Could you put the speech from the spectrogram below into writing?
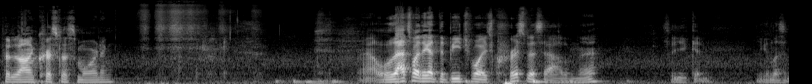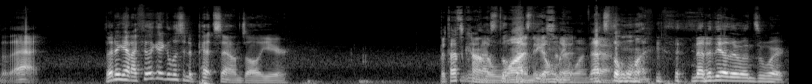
Put it on Christmas morning. Uh, well, that's why they got the Beach Boys Christmas album, man. So you can you can listen to that. Then again, I feel like I can listen to Pet Sounds all year. But that's kind of the, the, one. that's the only it? one. That's Yeah. the one. None of the other ones work.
